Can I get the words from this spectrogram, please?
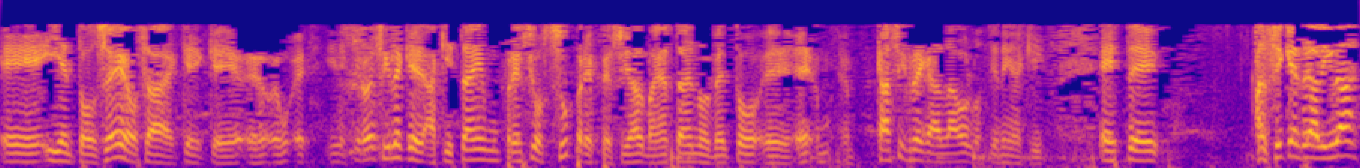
eh, y entonces, o sea, que, que eh, eh, quiero decirle que aquí está en un precio súper especial, van a estar en Norberto, casi regalados los tienen aquí. Este, así que en realidad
